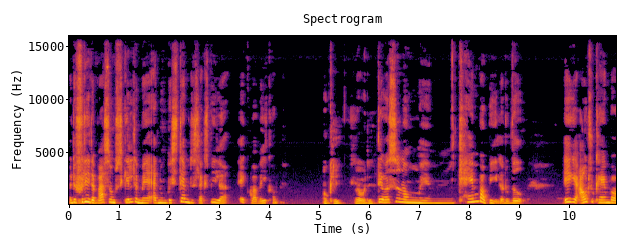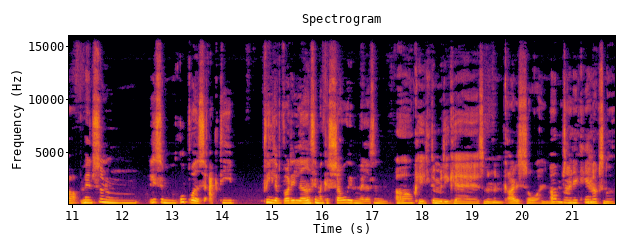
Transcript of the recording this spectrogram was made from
Men det er fordi, der var sådan nogle skilte med, at nogle bestemte slags biler ikke var velkomne. Okay. Hvad var det? Det var sådan nogle øhm, camperbiler, du ved. Ikke autocamper, men sådan nogle ligesom rugbrødsagtige biler, hvor det er lavet mm. til, at man kan sove i dem, eller sådan. Åh, oh, okay. Dem vil de ikke have sådan, at man gratis sover hen. Åbenbart ikke, ja. Det er nok sådan noget.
